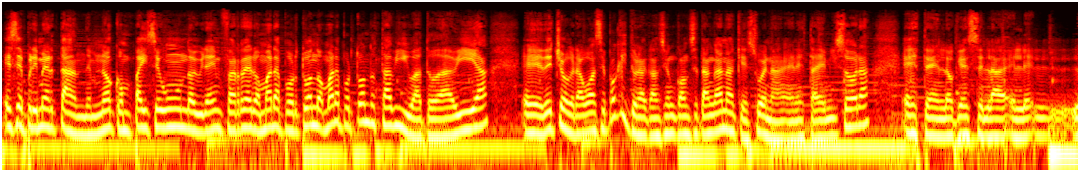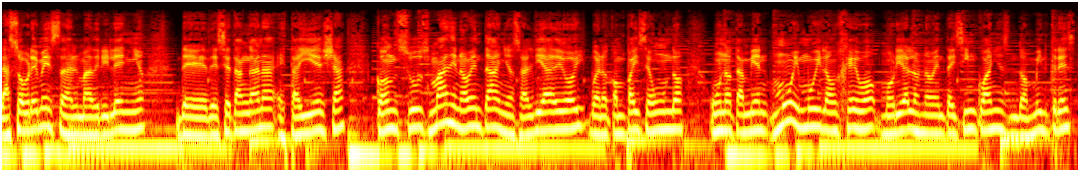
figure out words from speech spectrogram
ese primer tándem, ¿no? Compay Segundo, Ibrahim Ferrer, Omar Aportuondo. Omar Aportuondo está viva todavía, eh, de hecho grabó hace poquito una canción con Zetangana que suena en esta emisora, este, en lo que es la sobremesa del madrileño de, de Zetangana, está ahí ella, con sus más de 90 años al día de hoy, bueno, Compay Segundo, uno también muy, muy longevo, murió a los 95 años en 2003,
